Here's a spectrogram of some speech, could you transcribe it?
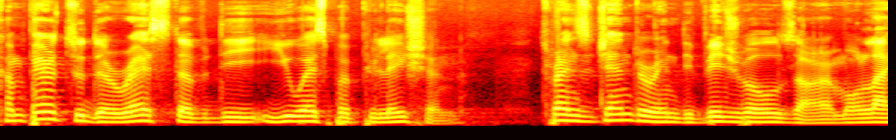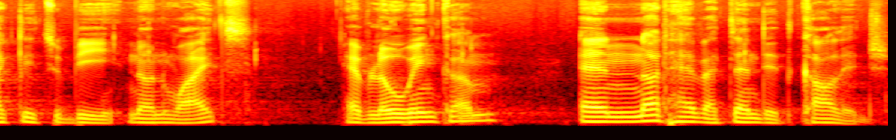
Compared to the rest of the US population, transgender individuals are more likely to be non whites, have low income, and not have attended college.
